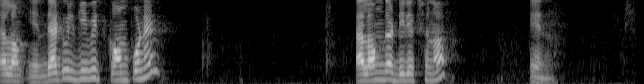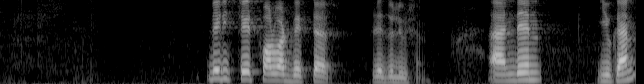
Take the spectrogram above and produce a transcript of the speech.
along n. That will give its component along the direction of n. Very straightforward vector resolution. And then you can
